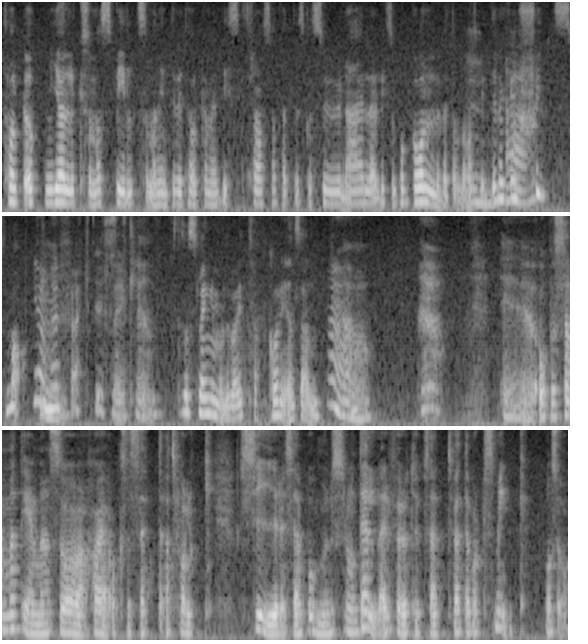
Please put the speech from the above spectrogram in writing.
torka upp mjölk som har spilt som man inte vill torka med disktrasan för att det ska surna eller liksom på golvet om de har Mm. spilt. Det verkar ju Ah. skitsmart. Ja Mm. men faktiskt. Verkligen. Och så slänger man det bara i tvättkorgen sen. Ja. Ja. Eh, och på samma tema så har jag också sett att folk syr så här bomullsrondeller för att typ så här tvätta bort smink och så.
